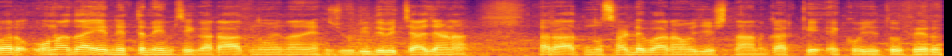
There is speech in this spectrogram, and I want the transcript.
ਪਰ ਉਹਨਾਂ ਦਾ ਇਹ ਨਿਤਨੇਮ ਸੀਗਾ, ਰਾਤ ਨੂੰ ਇਹਨਾਂ ਨੇ ਹਜ਼ੂਰੀ ਦੇ ਵਿੱਚ ਆ ਜਾਣਾ, ਰਾਤ ਨੂੰ 12:30 ਵਜੇ ਇਸ਼ਨਾਨ ਕਰਕੇ 1 ਵਜੇ ਤੋਂ ਫਿਰ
